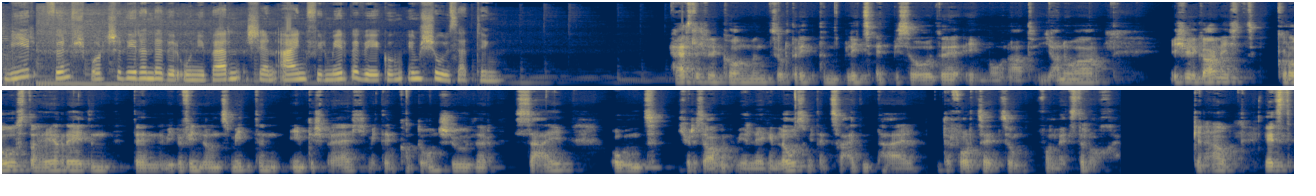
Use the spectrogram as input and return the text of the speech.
Wir, fünf Sportstudierende der Uni Bern, stehen ein für mehr Bewegung im Schulsetting. Herzlich willkommen zur dritten Blitzepisode im Monat Januar. Ich will gar nicht groß daherreden, denn wir befinden uns mitten im Gespräch mit dem Kantonsschüler Sei und ich würde sagen, wir legen los mit dem zweiten Teil der Fortsetzung von letzter Woche. Genau. Jetzt,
